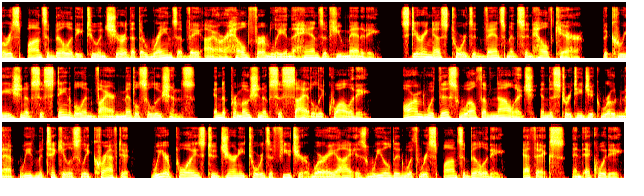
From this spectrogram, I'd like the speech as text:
a responsibility to ensure that the reins of AI are held firmly in the hands of humanity, steering us towards advancements in healthcare, the creation of sustainable environmental solutions, and the promotion of societal equality. Armed with this wealth of knowledge and the strategic roadmap we've meticulously crafted, we are poised to journey towards a future where AI is wielded with responsibility, ethics, and equity.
